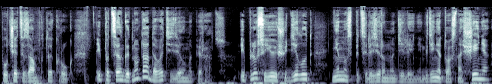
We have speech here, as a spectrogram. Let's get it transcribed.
получается замкнутый круг. И пациент говорит, ну да, давайте сделаем операцию. И плюс ее еще делают не на специализированном отделении, где нет оснащения,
